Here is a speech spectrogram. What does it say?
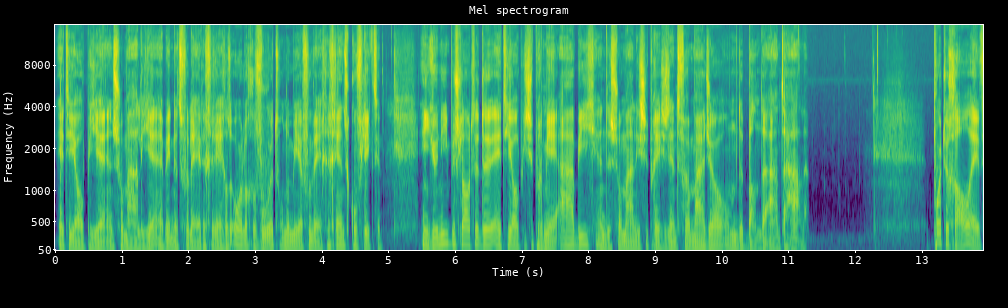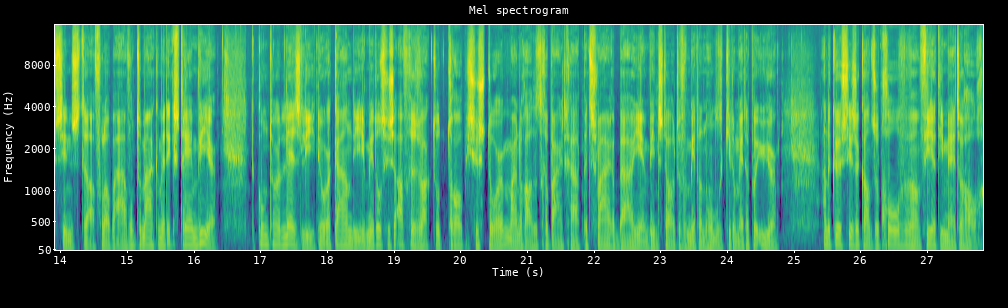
Ethiopië en Somalië hebben in het verleden geregeld oorlog gevoerd... onder meer vanwege grensconflicten. In juni besloten de Ethiopische premier Abiy... en de Somalische president Farmajo om de banden aan te halen. Portugal heeft sinds de afgelopen avond te maken met extreem weer. Het komt door Leslie, de orkaan die inmiddels is afgezwakt tot tropische storm... maar nog altijd gepaard gaat met zware buien en windstoten van meer dan 100 km per uur. Aan de kust is er kans op golven van 14 meter hoog.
